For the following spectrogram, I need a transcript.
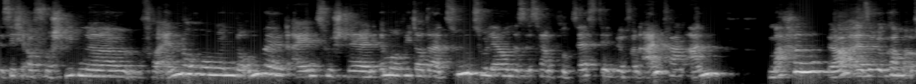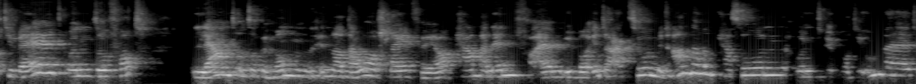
sich auf verschiedene Veränderungen der Umwelt einzustellen, immer wieder dazu zu lernen. Das ist ja ein Prozess, den wir von Anfang an machen. Ja? Also wir kommen auf die Welt und sofort lernt unser Gehirn in der Dauerschleife, ja, permanent, vor allem über Interaktion mit anderen Personen und über die Umwelt.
